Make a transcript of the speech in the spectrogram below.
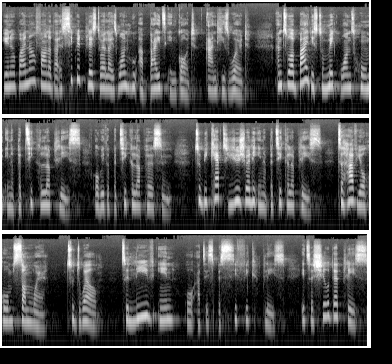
You know, but I now found out that a secret place dweller is one who abides in God and his word. And to abide is to make one's home in a particular place or with a particular person. To be kept usually in a particular place. To have your home somewhere. To dwell. To live in or at a specific place. It's a shielded place,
